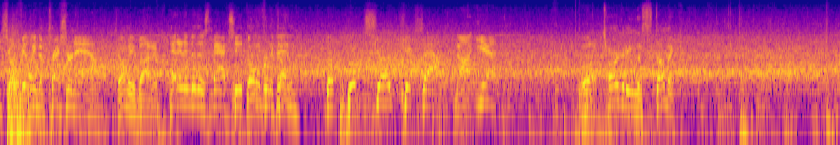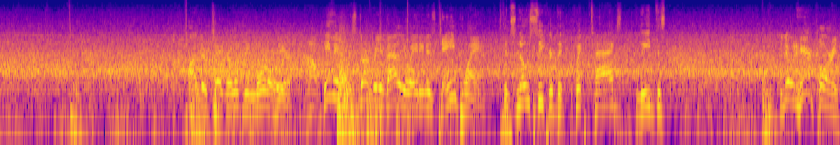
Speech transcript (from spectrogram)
Big Show feeling the pressure now. Tell me about it. Headed into this match, he Going for the pin. The Big Show kicks out. Not yet. Oh, targeting the stomach. Undertaker looking mortal here. He may have to start reevaluating his game plan. It's no secret that quick tags lead to... You doing here, Corey?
